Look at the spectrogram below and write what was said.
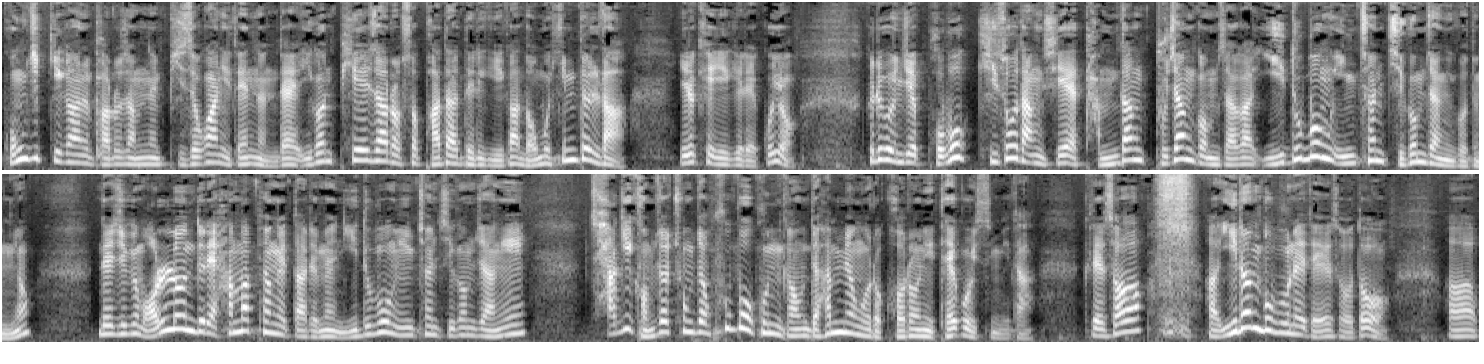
공직기관을 바로잡는 비서관이 됐는데 이건 피해자로서 받아들이기가 너무 힘들다 이렇게 얘기를 했고요. 그리고 이제 보복 기소 당시에 담당 부장 검사가 이두봉 인천지검장이거든요. 근데 지금 언론들의 함화평에 따르면 이두봉 인천지검장이 자기 검찰총장 후보군 가운데 한 명으로 거론이 되고 있습니다. 그래서 아, 이런 부분에 대해서도 어,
